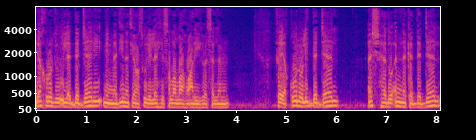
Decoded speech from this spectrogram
يخرج إلى الدجال من مدينة رسول الله صلى الله عليه وسلم فيقول للدجال أشهد أنك الدجال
